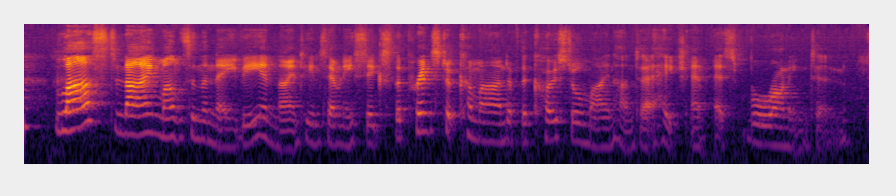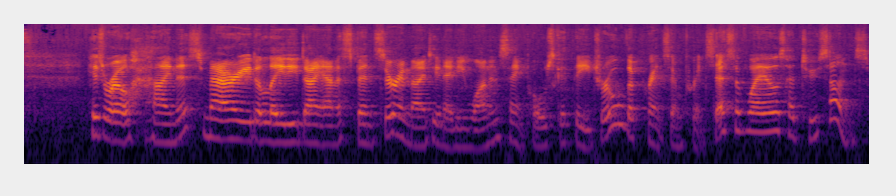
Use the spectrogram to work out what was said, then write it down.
last nine months in the Navy in 1976, the Prince took command of the coastal mine hunter HMS Bronington. His Royal Highness married a Lady Diana Spencer in 1981 in St Paul's Cathedral. The Prince and Princess of Wales had two sons,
